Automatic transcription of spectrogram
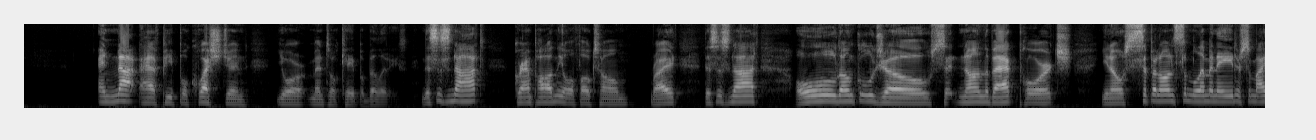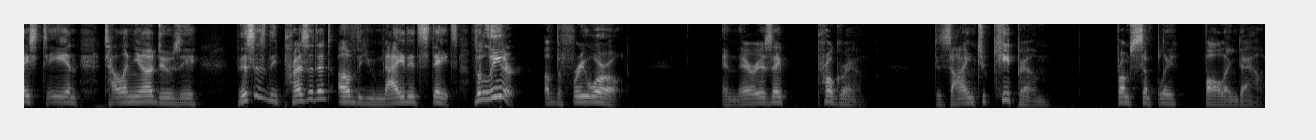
and not have people question your mental capabilities. This is not grandpa in the old folks' home, right? This is not old Uncle Joe sitting on the back porch, you know, sipping on some lemonade or some iced tea and telling you a doozy. This is the President of the United States, the leader of the free world. And there is a program designed to keep him from simply falling down.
